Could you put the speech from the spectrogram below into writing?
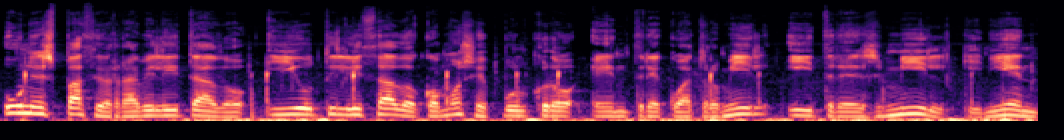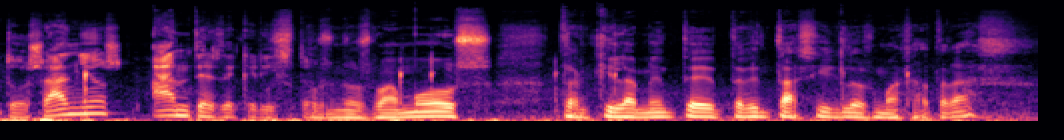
Un espacio rehabilitado y utilizado como sepulcro entre 4.000 y 3.500 años antes de Cristo. Pues nos vamos tranquilamente 30 siglos más atrás.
